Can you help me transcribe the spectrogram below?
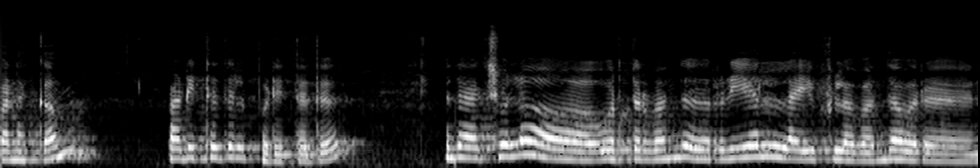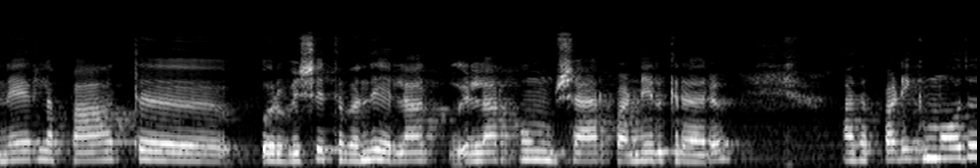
வணக்கம். படித்ததில் பிடித்தது. இது ஆக்சுவலாக ஒருத்தர் வந்து ரியல் லைஃப்பில் வந்து அவர் நேரில் பார்த்து ஒரு விஷயத்த வந்து எல்லாருக்கும் எல்லாருக்கும் ஷேர் பண்ணியிருக்கிறாரு அதை படிக்கும்போது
